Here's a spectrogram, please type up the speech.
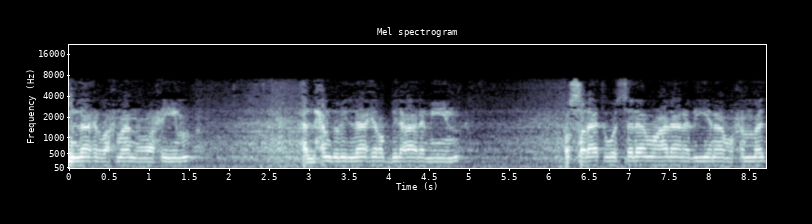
بسم الله الرحمن الرحيم. الحمد لله رب العالمين. والصلاة والسلام على نبينا محمد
